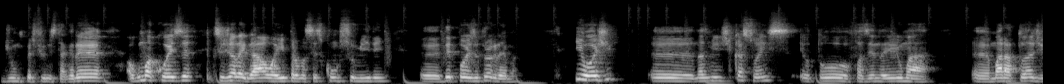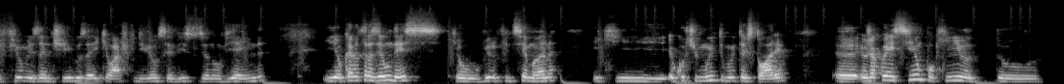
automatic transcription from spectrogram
de um perfil no Instagram, alguma coisa que seja legal aí para vocês consumirem uh, depois do programa. E hoje, uh, nas minhas indicações, eu estou fazendo aí uma uh, maratona de filmes antigos aí que eu acho que deviam ser vistos e eu não vi ainda. E eu quero trazer um desses que eu vi no fim de semana e que eu curti muito, muito a história. eu já conhecia um pouquinho do,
